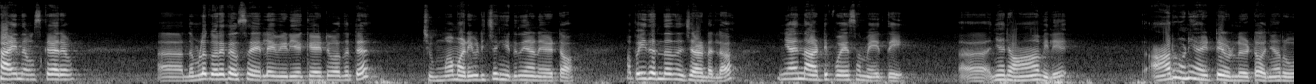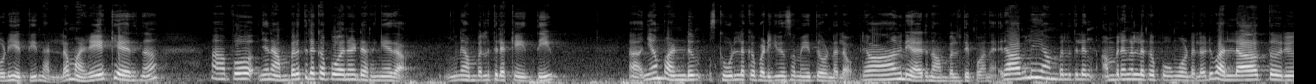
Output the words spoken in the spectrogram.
ഹായ് നമസ്കാരം. നമ്മൾ കുറേ ദിവസമായില്ലേ വീഡിയോ ഒക്കെ ആയിട്ട് വന്നിട്ട്. ചുമ്മാ മടി പിടിച്ചങ്ങിരുന്നതാണ് കേട്ടോ. അപ്പോൾ ഇതെന്താണെന്ന് വെച്ചാണ്ടല്ലോ ഞാൻ നാട്ടിൽ പോയ സമയത്തേ ഞാൻ രാവിലെ ആറു മണിയായിട്ടേ ഉള്ളൂ കേട്ടോ. ഞാൻ റോഡിൽ എത്തി. നല്ല മഴയൊക്കെ ആയിരുന്നു. അപ്പോൾ ഞാൻ അമ്പലത്തിലൊക്കെ പോകാനായിട്ട് ഇറങ്ങിയതാണ് അങ്ങനെ അമ്പലത്തിലൊക്കെ എത്തി. ഞാൻ പണ്ടും സ്കൂളിലൊക്കെ പഠിക്കുന്ന സമയത്തും ഉണ്ടല്ലോ. രാവിലെ ആയിരുന്നു അമ്പലത്തിൽ പോകുന്നത്. രാവിലെ ഈ അമ്പലത്തിൽ അമ്പലങ്ങളിലൊക്കെ പോകുമ്പോൾ ഉണ്ടല്ലോ ഒരു വല്ലാത്തൊരു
